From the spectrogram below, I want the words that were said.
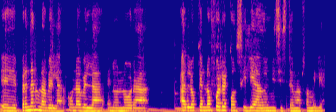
eh, prendan una vela, una vela en honor a, a lo que no fue reconciliado en mi sistema familiar.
